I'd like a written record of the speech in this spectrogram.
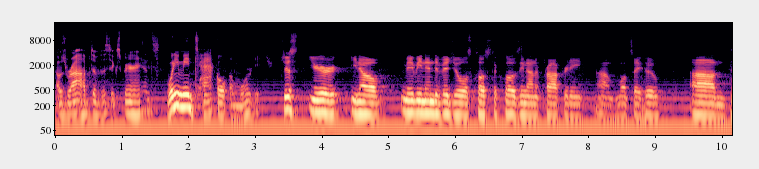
I was robbed of this experience. What do you mean tackle a mortgage? Just your, you know, maybe an individual is close to closing on a property. Um, won't say who. Um,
